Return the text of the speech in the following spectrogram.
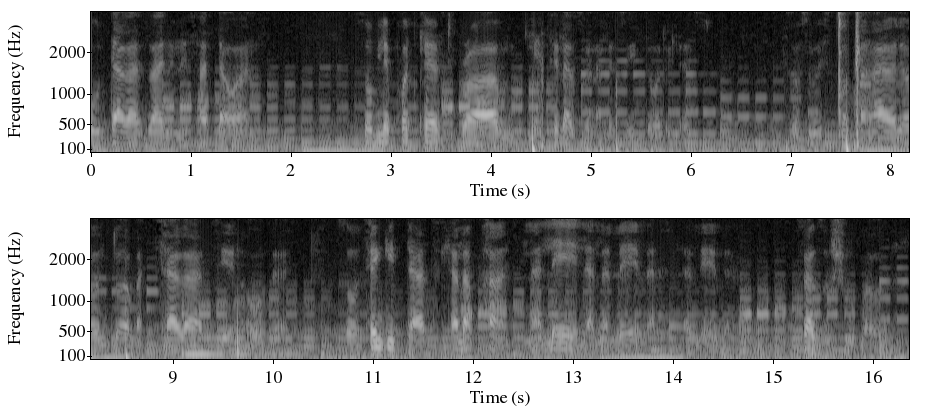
utakazane nesadawane. So kule podcast bro ngilethela zona lezo y'tori lezo. So sobe sixoxa ngayo leyo nto abathakathi and all that. So thank idatha hlala phansi. Lalela lalela lalela. Sazoshuba wena.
